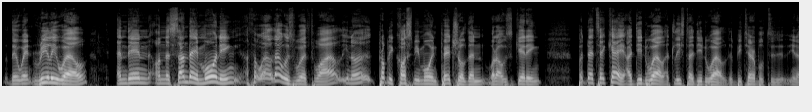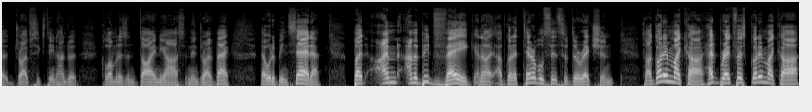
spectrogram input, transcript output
They went really well and then on the Sunday morning, I thought, well, that was worthwhile. You know, it probably cost me more in petrol than what I was getting, but that's okay. I did well. At least I did well. It'd be terrible to, you know, drive 1,600 kilometers and die in the ass and then drive back. That would have been sadder. But I'm I'm a bit vague, and I, I've got a terrible sense of direction. So I got in my car, had breakfast, got in my car,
